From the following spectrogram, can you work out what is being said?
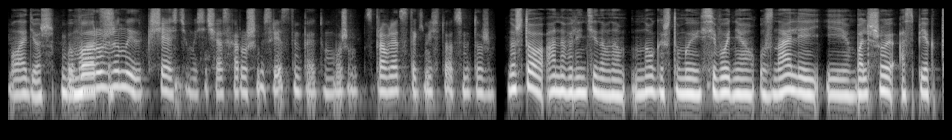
молодежь. Вооружены, к счастью, мы сейчас хорошими средствами, поэтому можем справляться с такими ситуациями тоже. Ну что, Анна Валентиновна, много что мы сегодня узнали, и большой аспект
